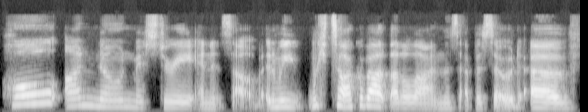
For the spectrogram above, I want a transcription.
whole unknown mystery in itself. And we we talk about that a lot in this episode of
